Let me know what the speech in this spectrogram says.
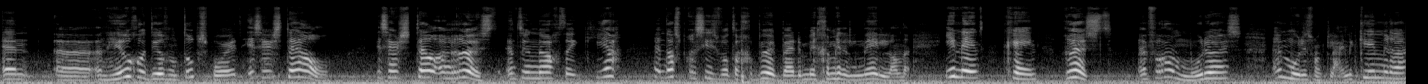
En uh, een heel groot deel van topsport is herstel. Is herstel en rust. En toen dacht ik, ja, en dat is precies wat er gebeurt bij de gemiddelde Nederlander. Je neemt geen rust. En vooral moeders en moeders van kleine kinderen.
